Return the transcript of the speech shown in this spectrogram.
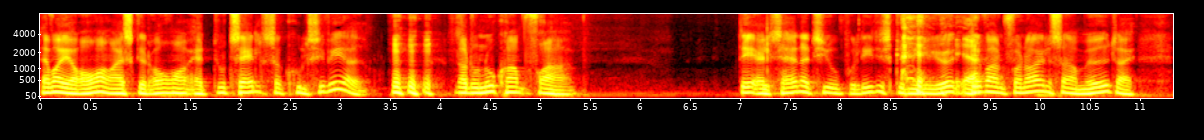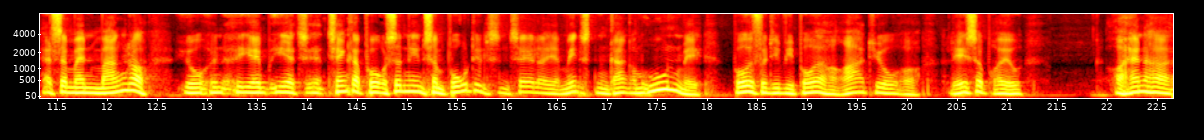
der var jeg overrasket over, at du talte så kultiveret. når du nu kom fra det alternative politiske miljø, ja. det var en fornøjelse at møde dig. Altså, man mangler jo, jeg, jeg tænker på, sådan en som Bodilsen taler jeg mindst en gang om ugen med, både fordi vi både har radio og læserbrev, og han har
